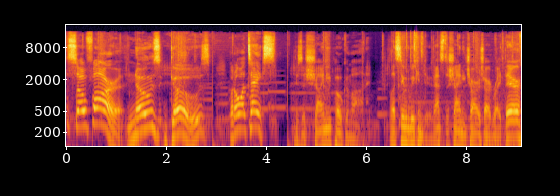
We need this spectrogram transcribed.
so far, nose goes, but all it takes is a shiny Pokemon. Let's see what we can do. That's the shiny Charizard right there.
